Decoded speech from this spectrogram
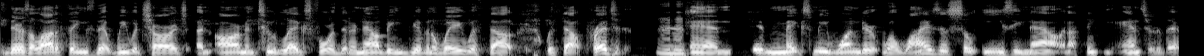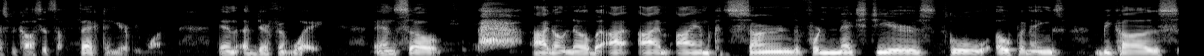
there's a lot of things that we would charge an arm and two legs for that are now being given away without without prejudice. Mm, And it makes me wonder, well, why is this so easy now? And I think the answer to that is because it's affecting everyone in a different way. And so I don't know, but I, I'm I am concerned for next year's school openings because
